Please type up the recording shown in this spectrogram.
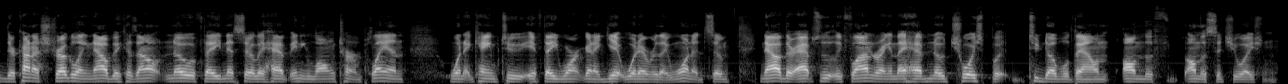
they're kind of struggling now because I don't know if they necessarily have any long term plan when it came to if they weren't going to get whatever they wanted. So now they're absolutely floundering, and they have no choice but to double down on the on the situation.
